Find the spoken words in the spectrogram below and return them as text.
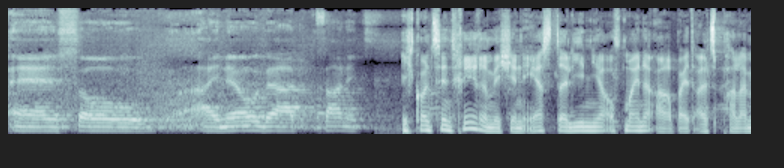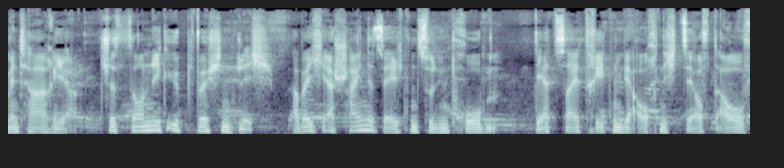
and so I know that Sonics ich konzentriere mich in erster Linie auf meine Arbeit als Parlamentarier. Chthonic übt wöchentlich, aber ich erscheine selten zu den Proben. Derzeit treten wir auch nicht sehr oft auf.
